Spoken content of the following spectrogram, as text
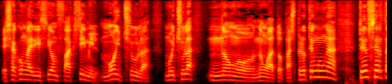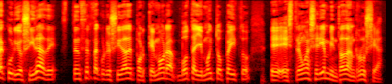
e saca unha edición facsímil moi chula, moi chula, non o, non o atopas. Pero ten unha ten certa curiosidade, ten certa curiosidade porque Mora botalle moito peito e eh, estrea unha serie ambientada en Rusia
